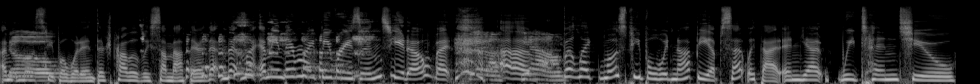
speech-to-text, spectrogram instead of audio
I mean, no. most people wouldn't. There's probably some out there that, that might, I mean, there might be reasons, you know, but yeah, uh, yeah. but like most people would not be upset with that, and yet we tend to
